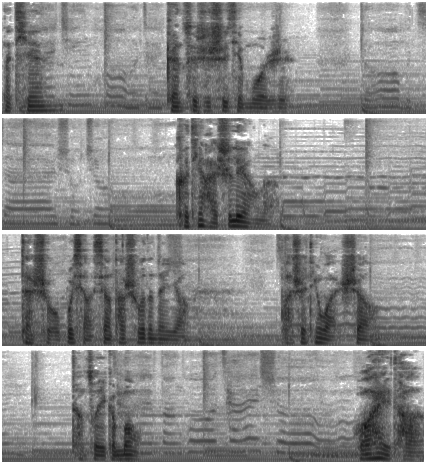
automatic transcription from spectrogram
那天。干脆是世界末日，可天还是亮了。但是我不想像他说的那样，把这天晚上当做一个梦。我爱他，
